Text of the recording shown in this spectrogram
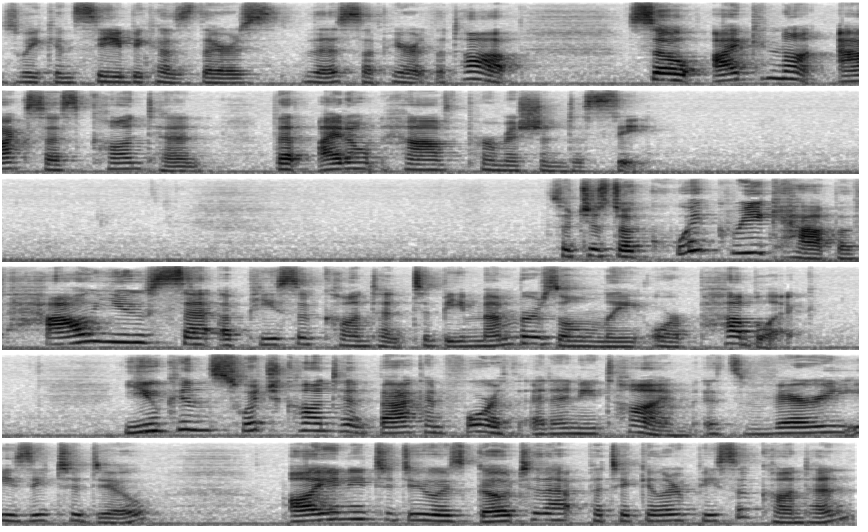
as we can see because there's this up here at the top. So I cannot access content that I don't have permission to see. So just a quick recap of how you set a piece of content to be members only or public. You can switch content back and forth at any time. It's very easy to do. All you need to do is go to that particular piece of content.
